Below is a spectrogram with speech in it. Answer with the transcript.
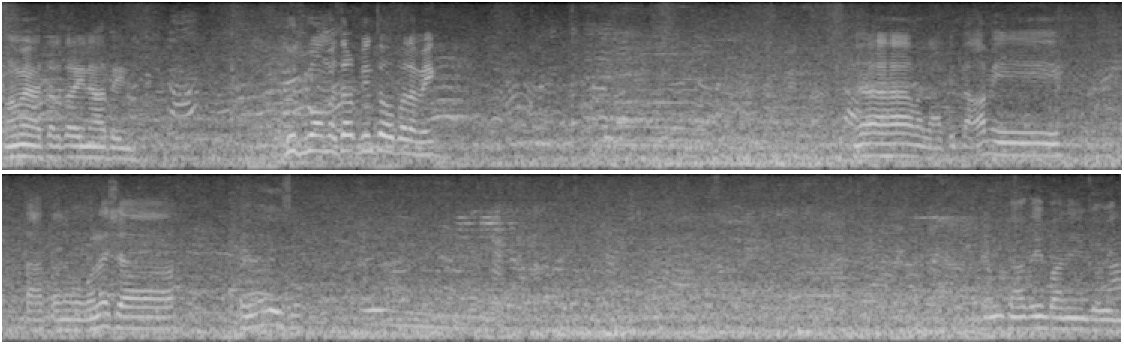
Mamaya, taratry natin. Dudes mo, masarap din to, palamig. Ah, malapit na kami. Tatanong ko na siya. Ayun na guys, oh. Tingnan natin yung paano yung gawin.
